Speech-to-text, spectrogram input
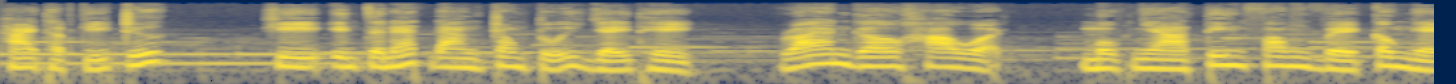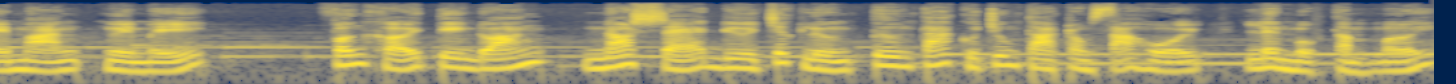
Hai thập kỷ trước, khi Internet đang trong tuổi dậy thì, Ryan Go Howard, một nhà tiên phong về công nghệ mạng người Mỹ, phấn khởi tiên đoán nó sẽ đưa chất lượng tương tác của chúng ta trong xã hội lên một tầm mới.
